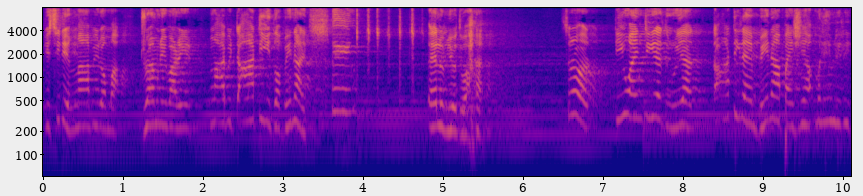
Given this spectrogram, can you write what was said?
ပစ္စည်းတွေငှားပြီးတော့မှ drum တွေပါတွေငှားပြီးတအားတီးတော့ဘေးနားအဲ့လိုမျိုး तू ကဆိုတော့ တီးဝိုင်းတီးတဲ့သူတွေကတအားတီးလိုက်ဘေးနားပိုင်ရှင်ကအမလေးမလေးလေး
